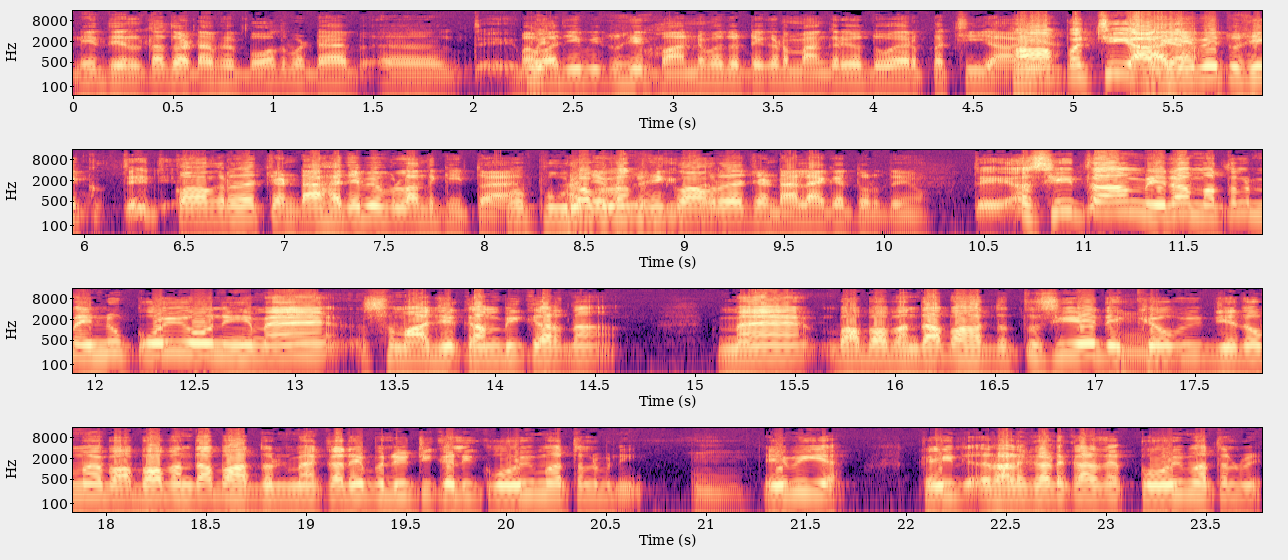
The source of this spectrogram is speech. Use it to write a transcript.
ਨਹੀਂ ਦਿਲ ਤਾਂ ਤੁਹਾਡਾ ਫਿਰ ਬਹੁਤ ਵੱਡਾ ਬਾਬਾ ਜੀ ਵੀ ਤੁਸੀਂ 92 ਤੋਂ ਟਿਕਟ ਮੰਗ ਰਹੇ ਹੋ 2025 ਆ ਗਿਆ ਹਾਂ, 25 ਆ। ਗਿਆ। ਹਜੇ ਵੀ ਤੁਸੀਂ ਕਾਂਗਰਸ ਦਾ ਝੰਡਾ ਹਜੇ ਵੀ ਬੁਲੰਦ ਕੀਤਾ ਹੈ। ਉਹ ਪੂਰਾ ਬੁਲੰਦ ਤੁਸੀਂ। ਕਾਂਗਰਸ ਦਾ ਝੰਡਾ ਲੈ ਕੇ ਤੁਰਦੇ ਹੋ। ਤੇ ਅਸੀਂ ਤਾਂ ਮੇਰਾ ਮਤਲਬ ਮੈਨੂੰ ਕੋਈ ਉਹ ਨਹੀਂ ਮੈਂ ਸਮਾਜਿਕ ਕੰਮ ਵੀ ਕਰਦਾ। ਮੈਂ ਬਾਬਾ ਬੰਦਾ ਬਹਾਦਰ ਤੁਸੀਂ ਇਹ ਦੇਖਿਓ ਵੀ ਜਦੋਂ ਮੈਂ ਬਾਬਾ ਬੰਦਾ ਬਹਾਦਰ ਮੈਂ ਕਦੇ ਪੋਲੀਟੀਕਲੀ ਕੋਈ ਮਤਲਬ ਨਹੀਂ। ਇਹ ਵੀ ਆ। ਕਈ ਰਲਗੜ ਕਰਦੇ ਕੋਈ ਮਤਲਬ ਨਹੀਂ।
